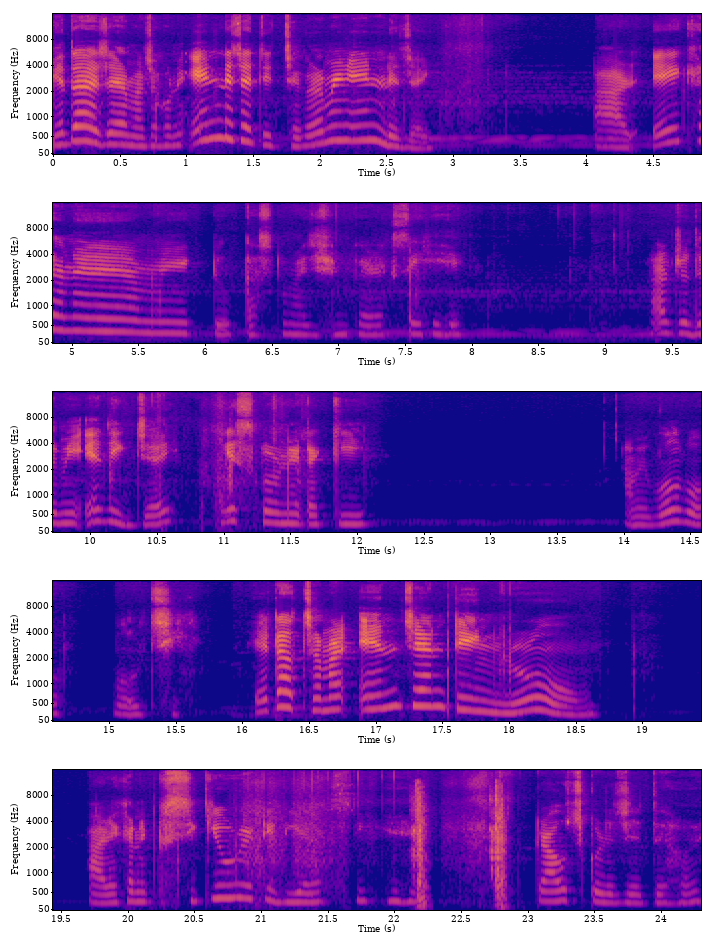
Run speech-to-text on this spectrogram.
নেদারে যাই, আমার যখন এন্ডে যাইতে ইচ্ছে করে, আমি এন্ডে যাই। আর এইখানে আমি একটু কাস্টমাইজেশন করে রাখছি, হি হি। আর যদি আমি এদিক যাই গেস করুন এটা কি? আমি বলব, বলছি। এটা হচ্ছে আমার এনচেন্টিং রুম আর এখানে একটু সিকিউরিটি দিয়ে রাখছি ক্রাউচ করে যেতে হয়।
